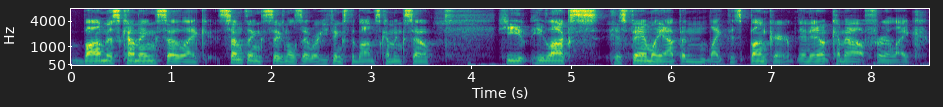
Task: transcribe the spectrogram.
bomb is coming. So like something signals it where he thinks the bomb's coming. So he he locks his family up in like this bunker, and they don't come out for like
